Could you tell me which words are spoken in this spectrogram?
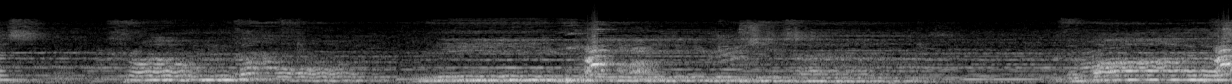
us from the fall. We believe in Jesus, the Father's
